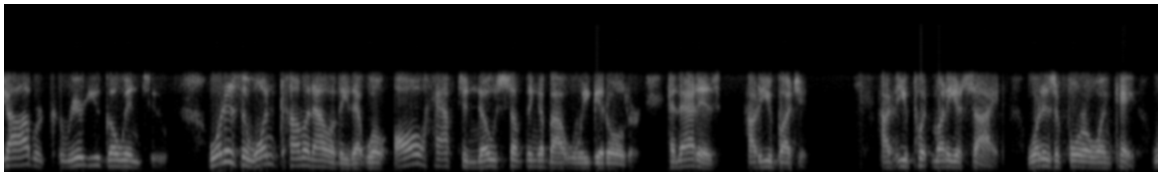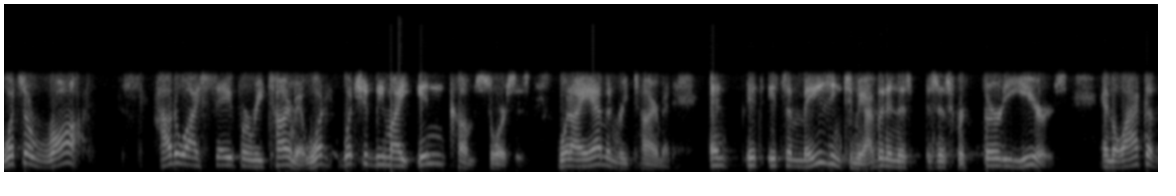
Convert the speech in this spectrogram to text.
job or career you go into, what is the one commonality that we'll all have to know something about when we get older? And that is how do you budget? How do you put money aside? What is a 401k? What's a Roth? How do I save for retirement? What what should be my income sources when I am in retirement? And it, it's amazing to me. I've been in this business for 30 years, and the lack of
